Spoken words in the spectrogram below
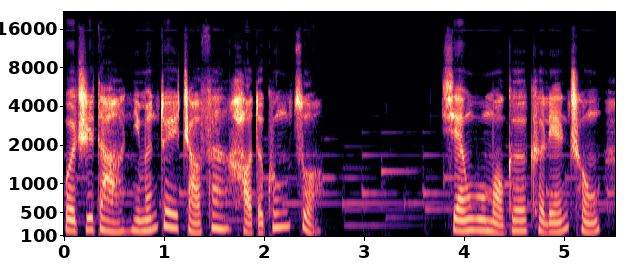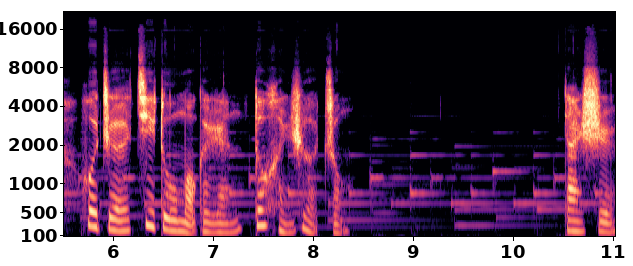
我知道你们对找份好的工作。嫌恶某个可怜虫，或者嫉妒某个人都很热衷，但是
